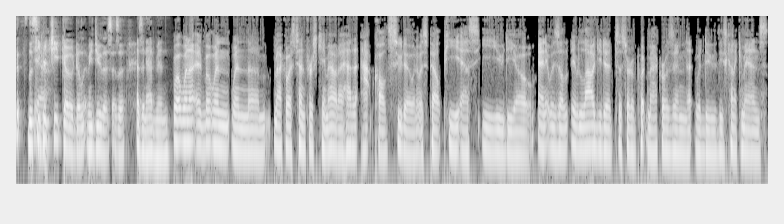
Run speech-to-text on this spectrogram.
it's the secret Yeah. cheat code to let me do this as a as an admin. Well, when I but when when um, Mac OS 10 first came out, I had an app called Pseudo, and it was spelled P S E U D O, and it was a, it allowed you to to sort of put macros in that would do these kind of commands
